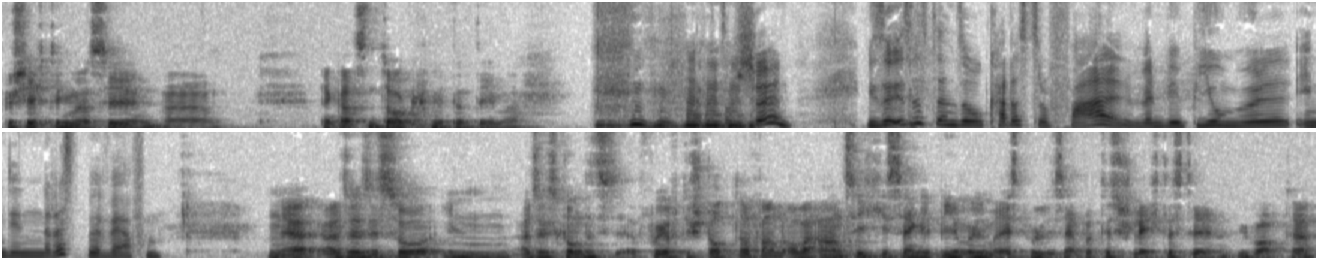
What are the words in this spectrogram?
beschäftigen wir uns äh, den ganzen Tag mit dem Thema. Ja, das ist doch schön. Wieso ist es denn so katastrophal, wenn wir Biomüll in den Rest bewerfen? Naja, also es ist so, in, also es kommt jetzt voll auf die Stadt drauf an, aber an sich ist eigentlich Biomüll im Restmüll ist einfach das Schlechteste überhaupt. Ja.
